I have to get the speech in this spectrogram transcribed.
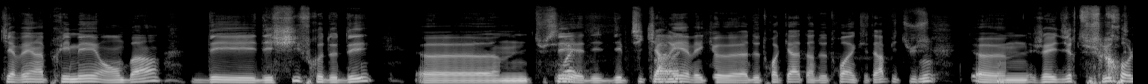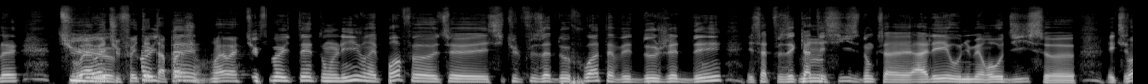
qui avait imprimé en bas des, des chiffres de dés euh, tu sais, Ouais. des, des petits carrés ouais. avec euh, 1, 2, 3, 4, 1, 2, 3, etc. Puis tu, Mm. euh, j'allais dire, tu scrollais, tu, tu feuilletais ta page. tu feuilletais ton livre et pof, c'est- si tu le faisais deux fois, tu avais deux jets de dés et ça te faisait 4 Mm. et 6, donc ça allait au numéro 10, euh, etc.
